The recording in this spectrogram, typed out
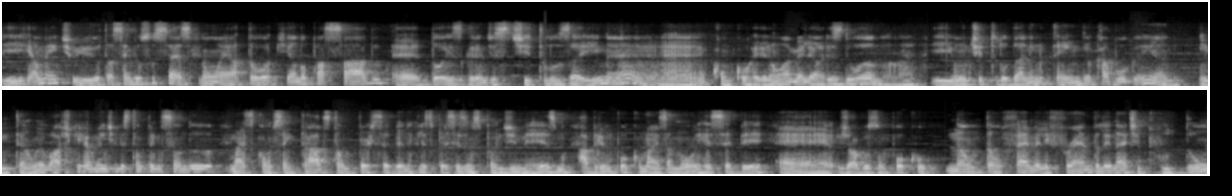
E realmente o Wii U tá sendo um sucesso. Não é à toa que ano passado é, dois grandes títulos aí, né, é, concorreram a melhores do ano, né? E um título da Nintendo acabou ganhando. Então eu acho que realmente eles estão pensando mais concentrados, estão percebendo que eles precisam expandir mesmo, abrir um pouco mais a mão e receber é, jogos um pouco não tão family friendly, né? Tipo Doom,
